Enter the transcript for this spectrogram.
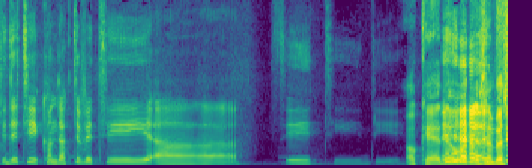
سي دي تي كوندكتيفيتي سي تي دي أوكي ادور بس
